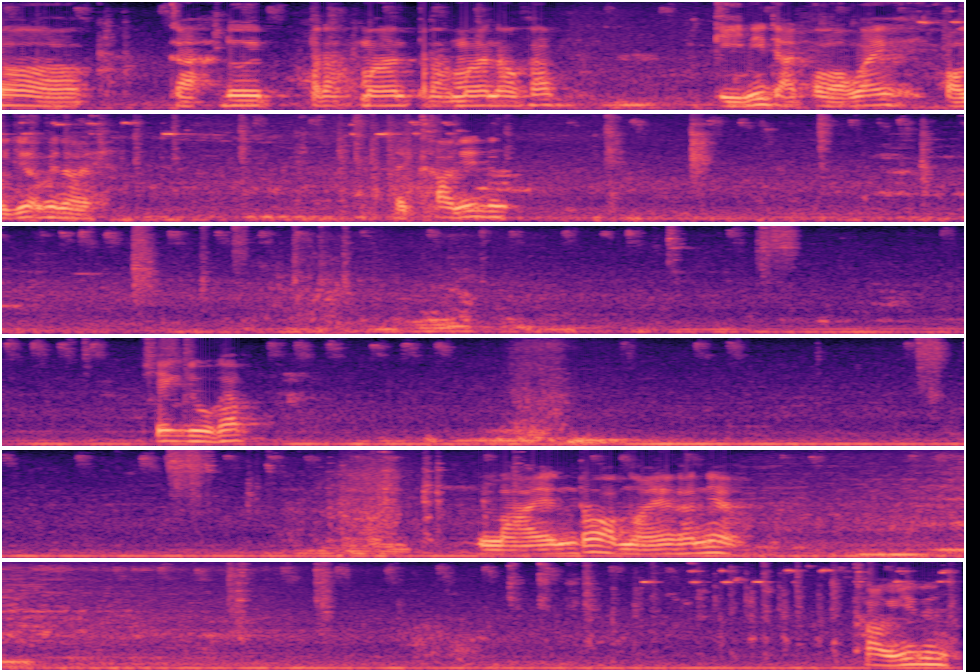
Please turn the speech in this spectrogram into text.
ก็กะโดยประมาณประมาณเอาครับ กี่นี่ดัดออกไว้ออกเยอะไปหน่อยใส่ข้าวนิดนึงเช็คดูครับหลายรอบหน่อยครับเนี่ยเข้าอีกนิดนึง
